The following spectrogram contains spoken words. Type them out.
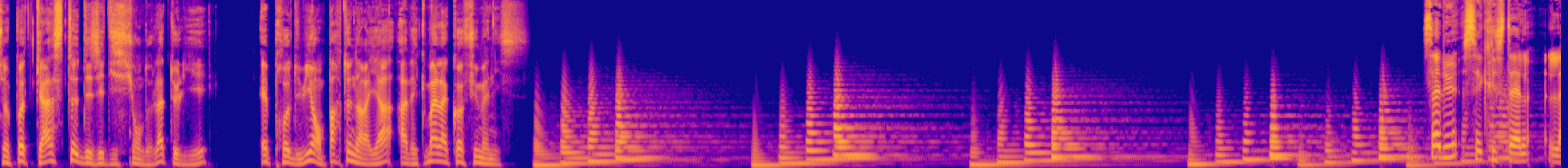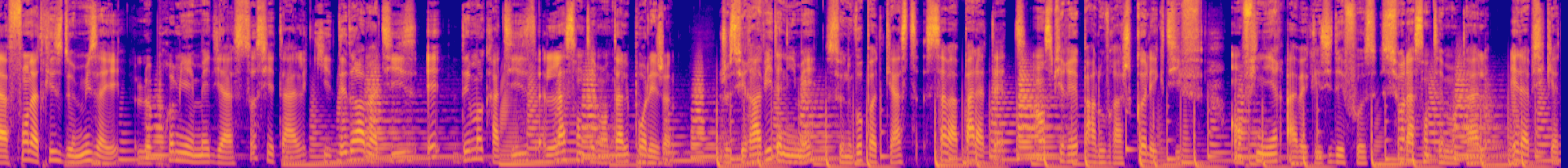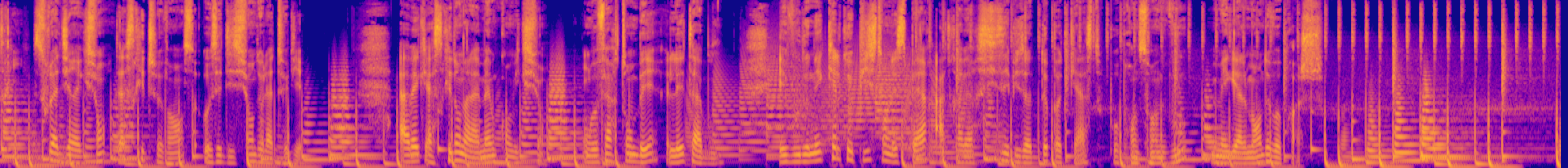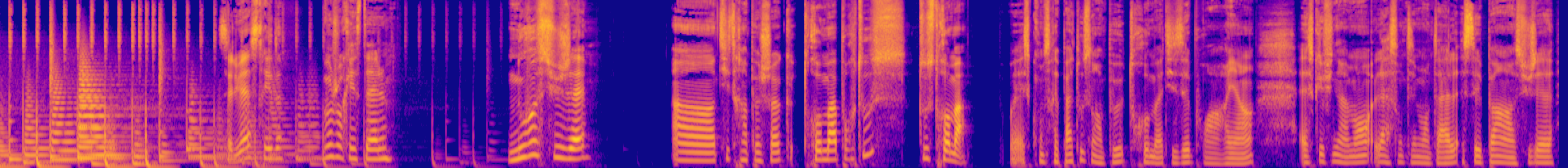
Ce podcast des éditions de l'Atelier est produit en partenariat avec Malakoff Humanis. Salut, c'est Christelle, la fondatrice de Musae, le premier média sociétal qui dédramatise et démocratise la santé mentale pour les jeunes. Je suis ravie d'animer ce nouveau podcast Ça va pas la tête, inspiré par l'ouvrage collectif En finir avec les idées fausses sur la santé mentale et la psychiatrie, sous la direction d'Astrid Chevance aux éditions de l'Atelier. Avec Astrid, on a la même conviction. On veut faire tomber les tabous et vous donner quelques pistes, on l'espère, à travers six épisodes de podcast pour prendre soin de vous, mais également de vos proches. Salut Astrid. Bonjour Christelle. Nouveau sujet, un titre un peu choc, trauma pour tous, tous trauma. Est-ce qu'on serait pas tous un peu traumatisés pour un rien? Est-ce que finalement la santé mentale, c'est pas un sujet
